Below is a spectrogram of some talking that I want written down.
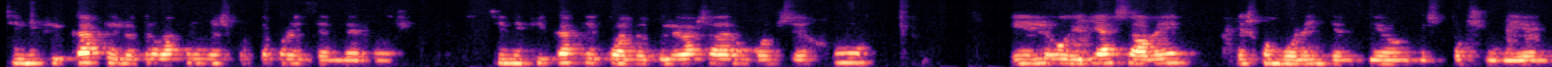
Significa que el otro va a hacer un esfuerzo por entendernos significa que cuando tú le vas a dar un consejo, él o ella sabe que es con buena intención, que es por su bien.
